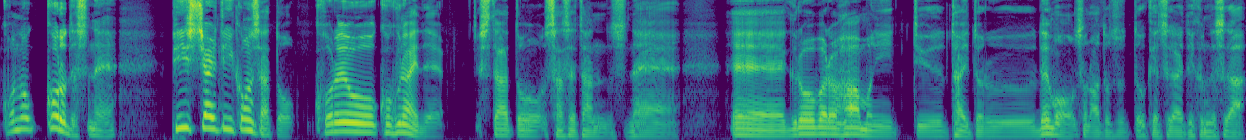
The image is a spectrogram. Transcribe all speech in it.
この頃ですねピースチャリティーコンサートこれを国内でスタートさせたんですね。えー、グローバルハーモニーっていうタイトルでもその後ずっと受け継がれていくんですが、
